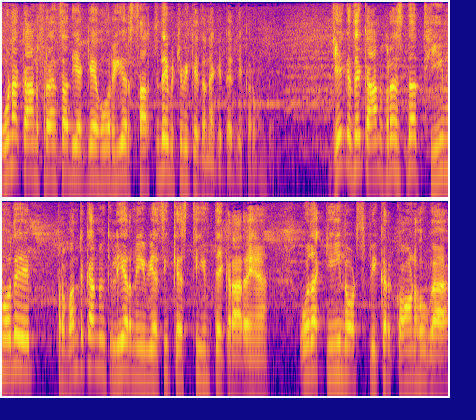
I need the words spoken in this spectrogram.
ਉਹਨਾਂ ਕਾਨਫਰੰਸਾਂ ਦੀ ਅੱਗੇ ਹੋ ਰਹੀ ਰਿਸਰਚ ਦੇ ਵਿੱਚ ਵੀ ਕਿਤੇ ਨਾ ਕਿਤੇ ਜ਼ਿਕਰ ਹੁੰਦਾ। ਜੇ ਕਿਸੇ ਕਾਨਫਰੰਸ ਦਾ ਥੀਮ ਉਹਦੇ ਪ੍ਰਬੰਧਕਾਂ ਨੂੰ ਕਲੀਅਰ ਨਹੀਂ ਵੀ ਅਸੀਂ ਕਿਸ ਥੀਮ ਤੇ ਕਰਾ ਰਹੇ ਹਾਂ। ਉਹਦਾ ਕੀ ਨੋਟ ਸਪੀਕਰ ਕੌਣ ਹੋਊਗਾ?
